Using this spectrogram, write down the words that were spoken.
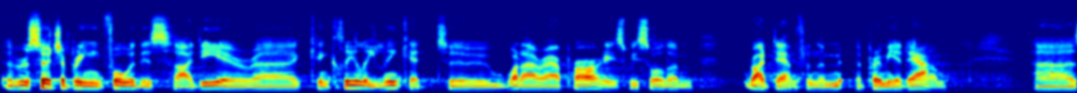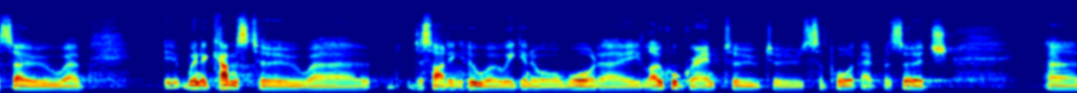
the researcher bringing forward this idea uh, can clearly link it to what are our priorities. We saw them right down from the, the Premier down. Uh, so uh, when it comes to uh, deciding who are we going to award a local grant to to support that research, uh,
